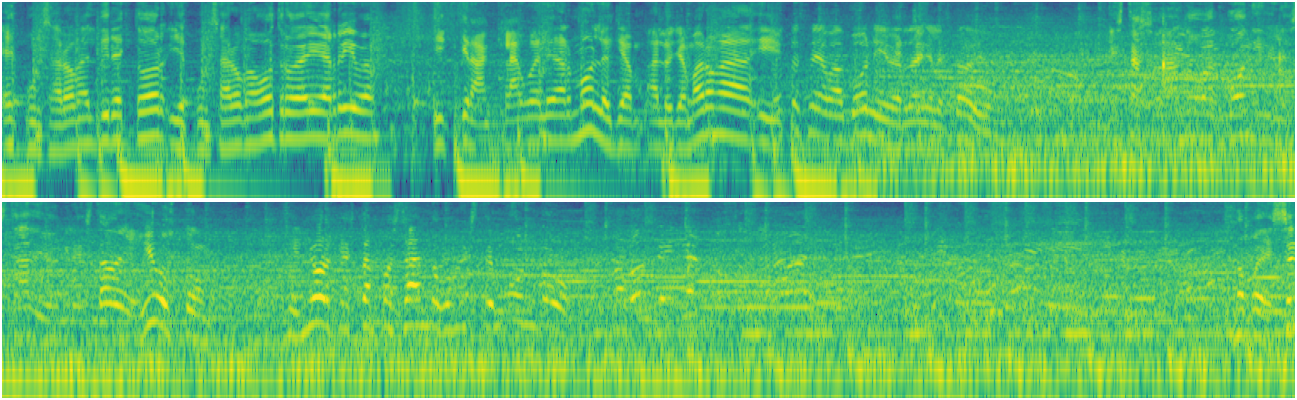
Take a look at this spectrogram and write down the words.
expulsaron al director y expulsaron a otro de ahí arriba. Y gran clavo le armó, le llam- a- lo llamaron a... Y Este se llama Bonnie, ¿verdad? En el estadio. está sonando Bad Bunny en el estadio, en el estadio de Houston. Señor, ¿qué está pasando con este mundo? ¿A dónde iremos? No puede ser.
